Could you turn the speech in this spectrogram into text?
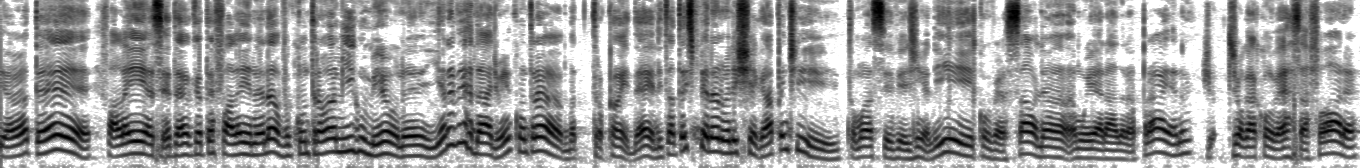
eu até falei, assim, até, eu até falei, né? Não, vou encontrar um amigo meu, né? E era verdade, vou encontrar, trocar uma ideia. Ele tá até esperando ele chegar pra gente tomar uma cervejinha ali, conversar, olhar a mulherada na praia, né? Jogar conversa fora.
